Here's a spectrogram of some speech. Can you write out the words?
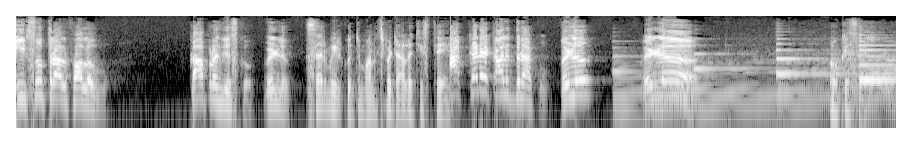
ఈ సూత్రాలు ఫాలో అవ్వు. కాపురం చేసుకో వెళ్ళు. సార్ మీరు కొంచెం మనసు పెట్టి ఆలోచిస్తే. అక్కడే కాలుద్దు నాకు. వెళ్ళు. వెళ్ళు. ఓకే సార్.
